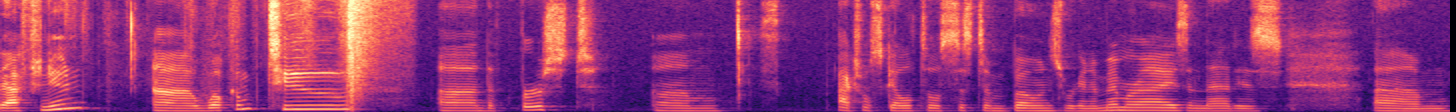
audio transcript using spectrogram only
afternoon. Uh, welcome to uh, the first um, actual skeletal system bones we're going to memorize, and that is um,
